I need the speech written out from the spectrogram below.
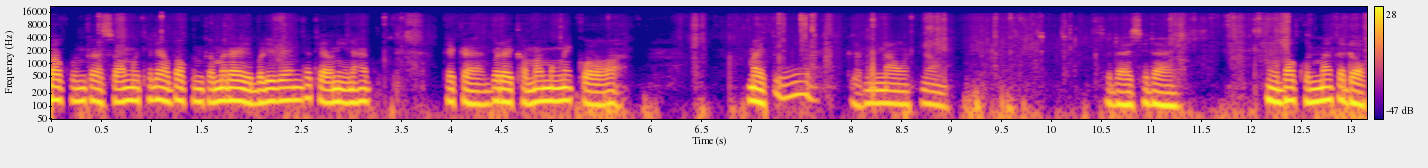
บางคนก็สองมือที่แล้วบางคนก็ไม่ได้บริเวณแถวนี้นะครับ แต่ก็บ่ได้เข้ามามองในกอไม่ตู้เกือบมันเน่าน้องเสียดายเสียดายมือบางคนมากกระดอก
